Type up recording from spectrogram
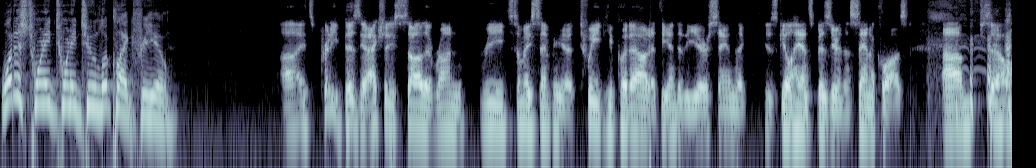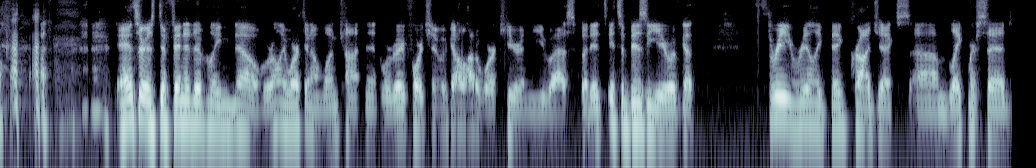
What does 2022 look like for you? Uh, it's pretty busy. I actually saw that Ron Reed, somebody sent me a tweet he put out at the end of the year saying that is Gil Hanse busier than Santa Claus? Um, so answer is definitively no. We're only working on one continent. We're very fortunate. We've got a lot of work here in the U.S., but it's it's a busy year. We've got three really big projects: um, Lake Merced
